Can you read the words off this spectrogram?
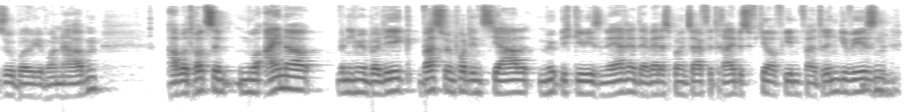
Super Bowl gewonnen haben. Aber trotzdem nur einer, wenn ich mir überlege, was für ein Potenzial möglich gewesen wäre, da wäre das Potenzial für drei bis vier auf jeden Fall drin gewesen. Mhm.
